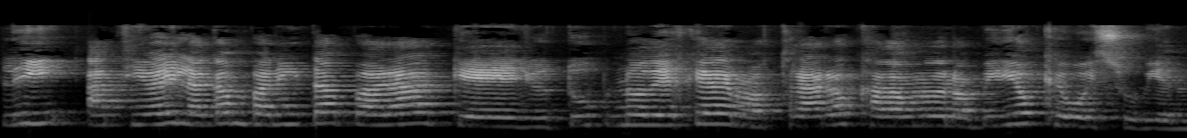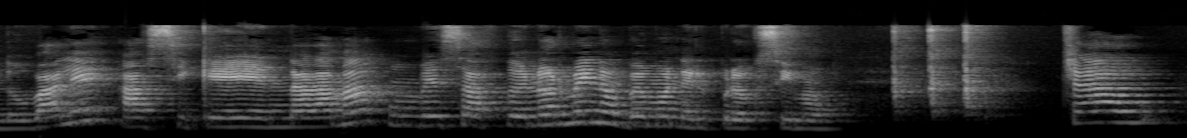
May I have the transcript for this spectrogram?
y activéis la campanita para que YouTube no deje de mostraros cada uno de los vídeos que voy subiendo, ¿vale? Así que nada más, un besazo enorme y nos vemos en el próximo. ¡Chao!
